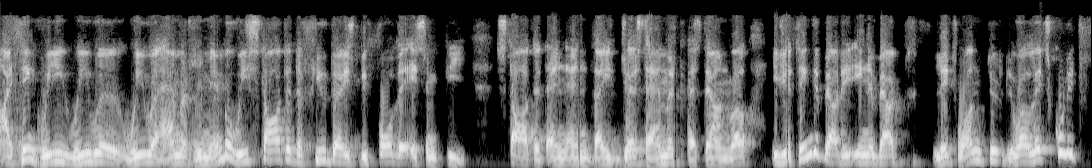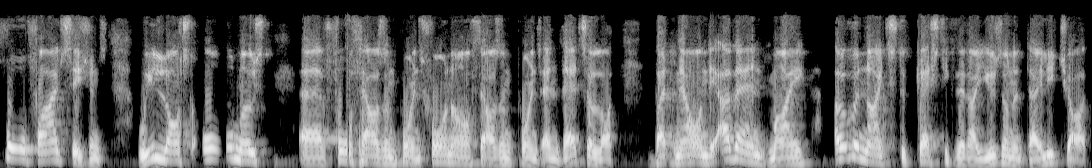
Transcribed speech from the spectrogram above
I think we we were we were hammered. Remember, we started a few days before the S and P started, and and they just hammered us down. Well, if you think about it, in about let's one to well, let's call it four five sessions, we lost almost uh, four thousand points, four and a half thousand points, and that's a lot. But now on the other hand, my overnight stochastic that I use on a daily chart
